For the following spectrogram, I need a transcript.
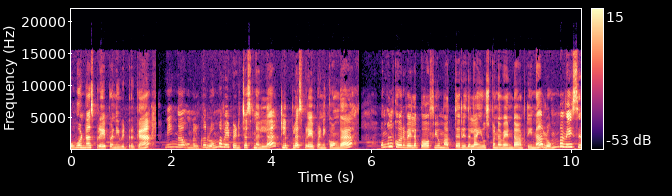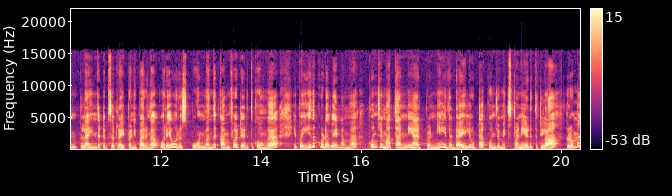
ஒவ்வொன்றா ஸ்ப்ரே பண்ணி விட்டுருக்கேன். நீங்கள் உங்களுக்கு ரொம்பவே பிடிச்ச ஸ்மெல்லை கிளிப்பில் ஸ்ப்ரே பண்ணிக்கோங்க. உங்களுக்கு ஒரு வேளை பர்ஃப்யூம் அத்தர் இதெல்லாம் யூஸ் பண்ண வேண்டாம் அப்படின்னா ரொம்பவே சிம்பிளாக இந்த டிப்ஸை ட்ரை பண்ணி பாருங்கள் ஒரே ஒரு ஸ்பூன் வந்து கம்ஃபர்ட் எடுத்துக்கோங்க. இப்போ இது கூடவே நம்ம கொஞ்சமாக தண்ணி ஆட் பண்ணி இதை டைல்யூட்டாக கொஞ்சம் மிக்ஸ் பண்ணி எடுத்துக்கலாம். ரொம்ப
